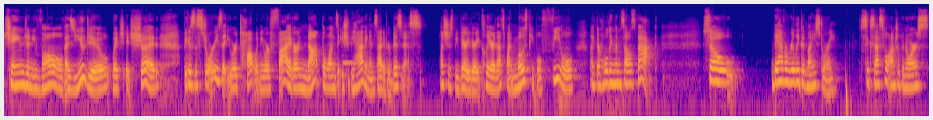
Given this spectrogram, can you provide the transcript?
change and evolve as you do, which it should, because the stories that you were taught when you were five are not the ones that you should be having inside of your business. Let's just be very, very clear. That's why most people feel like they're holding themselves back. So they have a really good money story successful entrepreneurs,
